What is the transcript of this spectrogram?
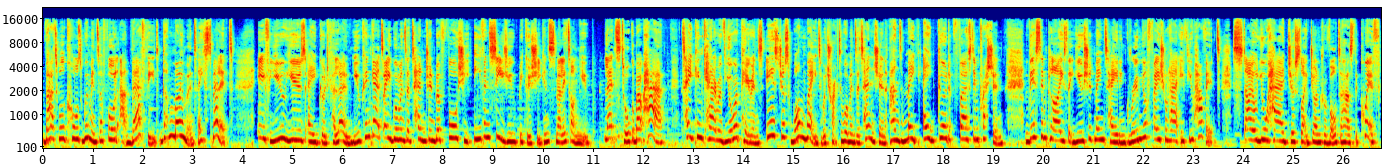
that will cause women to fall at their feet the moment they smell it. If you use a good cologne, you can get a woman's attention before she even sees you because she can smell it on you. Let's talk about hair. Taking care of your appearance is just one way to attract a woman's attention and make a good first impression. This implies that you should maintain and groom your facial hair if you have it. Style your hair just like John Travolta has the quiff.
